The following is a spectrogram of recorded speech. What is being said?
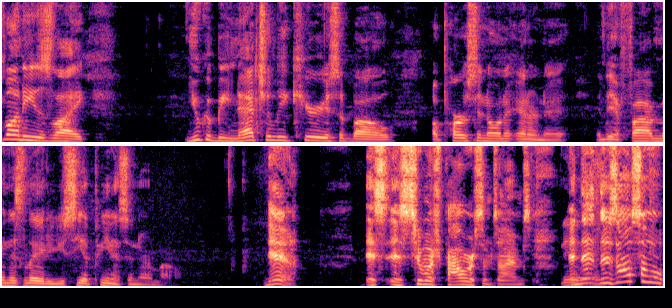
funny. Is like you could be naturally curious about a person on the internet, and then five minutes later, you see a penis in their mouth. Yeah. It's, it's too much power sometimes. And Yeah. then there's also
